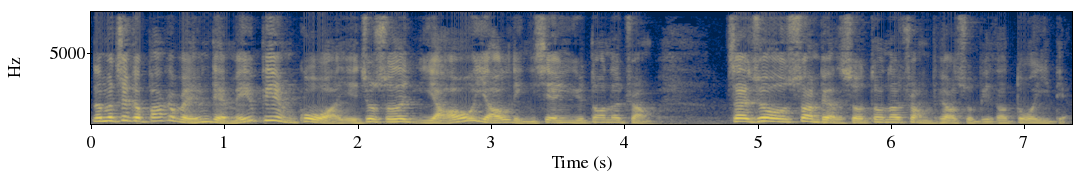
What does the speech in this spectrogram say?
那么这个八个百分点没变过啊，也就是说遥遥领先于 Donald Trump。在最后算票的时候，Donald Trump 票数比他多一点。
